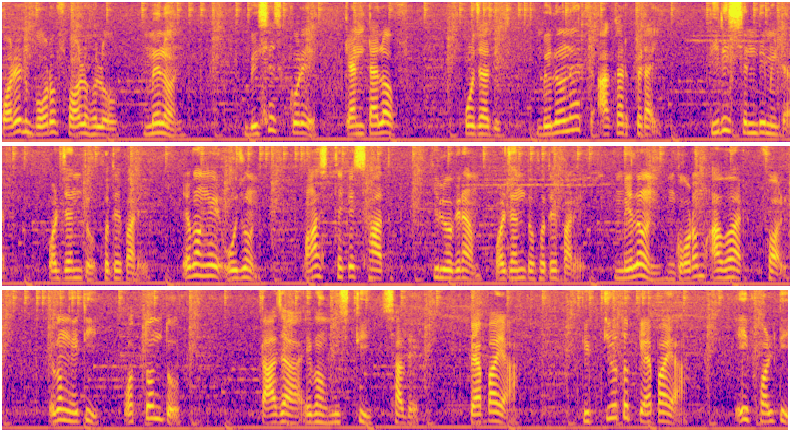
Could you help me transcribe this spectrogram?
পরের বড় ফল হলো মেলন। বিশেষ করে ক্যান্টালপ প্রজাতি বেলনের আকার প্রায় তিরিশ সেন্টিমিটার পর্যন্ত হতে পারে এবং এর ওজন পাঁচ থেকে সাত কিলোগ্রাম পর্যন্ত হতে পারে। মেলন, গরম আবহাওয়ার ফল এবং এটি অত্যন্ত তাজা এবং মিষ্টি স্বাদের। প্যাপায়া তৃতীয়ত প্যাপায়া এই ফলটি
